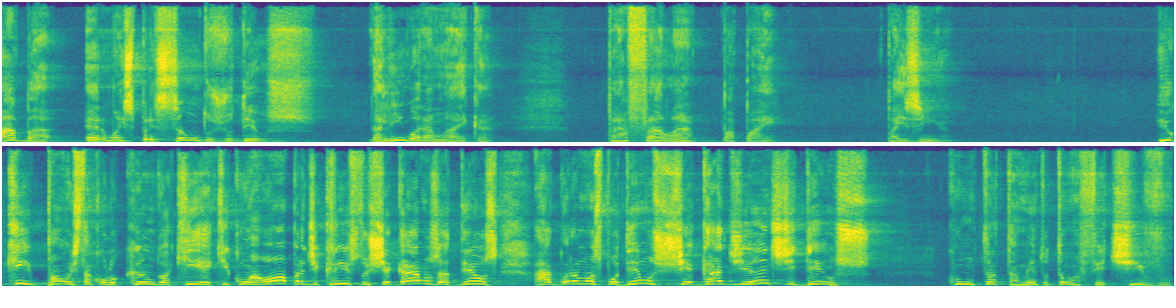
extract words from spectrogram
Abba era uma expressão dos judeus, da língua aramaica, para falar papai, paizinho. E o que Paulo está colocando aqui é que com a obra de Cristo chegarmos a Deus, agora nós podemos chegar diante de Deus com um tratamento tão afetivo,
